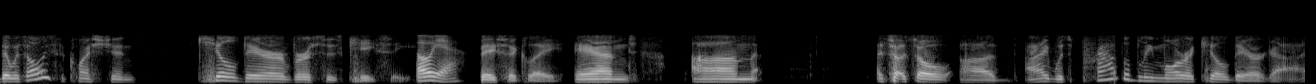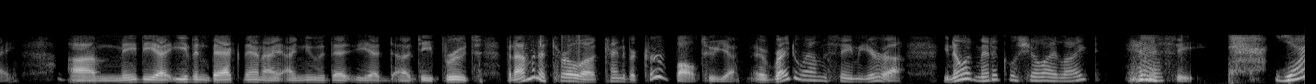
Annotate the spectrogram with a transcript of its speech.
there was always the question: Kildare versus Casey, Oh yeah. basically, and um, so so uh, I was probably more a Kildare guy. Um, maybe uh, even back then I, I knew that he had uh, deep roots, but I'm going to throw a kind of a curveball to you. Uh, right around the same era, you know what medical show I liked? Hmm. Hennesey. Yeah,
